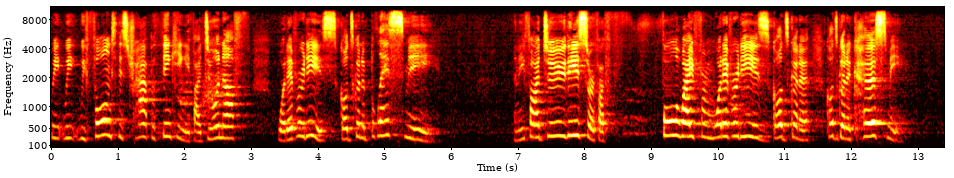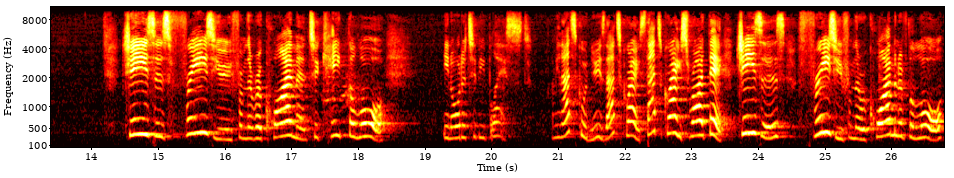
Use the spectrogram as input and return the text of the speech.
we, we, we fall into this trap of thinking if I do enough, whatever it is, God's going to bless me. And if I do this or if I fall away from whatever it is, God's going to, God's going to curse me. Jesus frees you from the requirement to keep the law in order to be blessed. I mean, that's good news. That's grace. That's grace right there. Jesus frees you from the requirement of the law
